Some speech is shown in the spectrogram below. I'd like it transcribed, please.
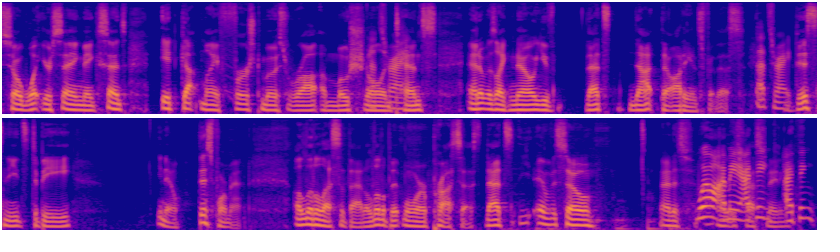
so what you're saying makes sense. It got my first most raw emotional That's right. intense and it was like no, you've that's not the audience for this. That's right. This needs to be you know, this format. A little less of that, a little bit more processed. That's it was so that is Well, that I mean, I think. I think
